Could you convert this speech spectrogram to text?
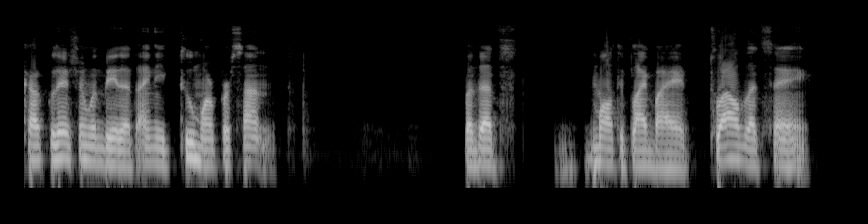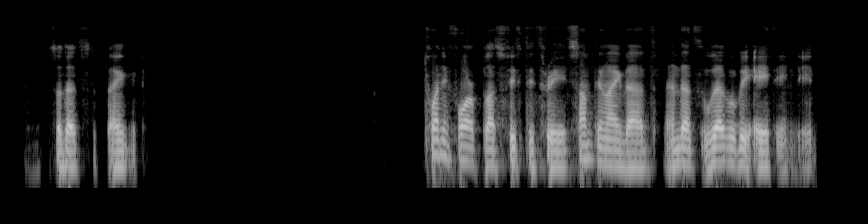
calculation would be that I need two more percent, but that's multiplied by 12, let's say. So that's like 24 plus 53, something like that. And that's, that will be 80 indeed.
